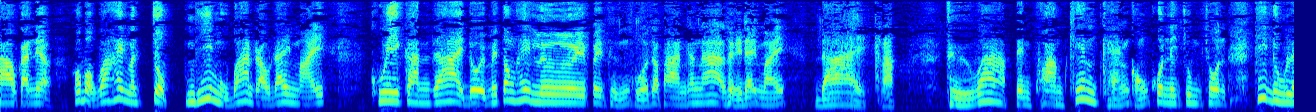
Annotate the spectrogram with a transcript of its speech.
ราวกันเนี่ยเขาบอกว่าให้มันจบที่หมู่บ้านเราได้ไหมคุยกันได้โดยไม่ต้องให้เลยไปถึงหัวสะพานข้างหน้าเลยได้ไหมได้ครับ ถือว่าเป็นความเข้มแข็งของคนในชุมชนที่ดูแล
